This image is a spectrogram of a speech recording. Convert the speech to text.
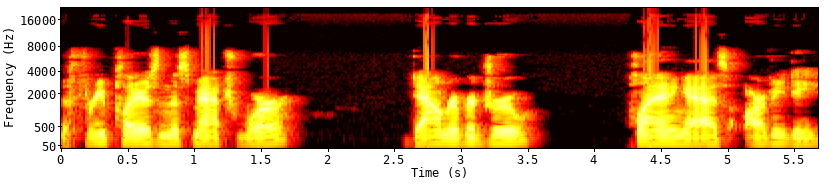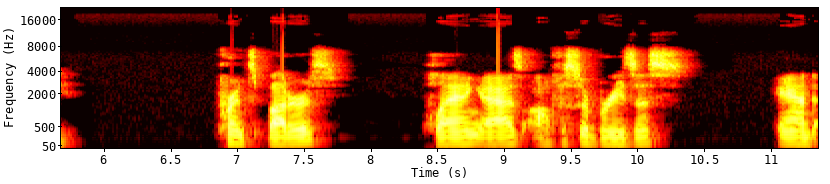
The three players in this match were Downriver Drew, playing as RVD, Prince Butters, playing as Officer Breezes, and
